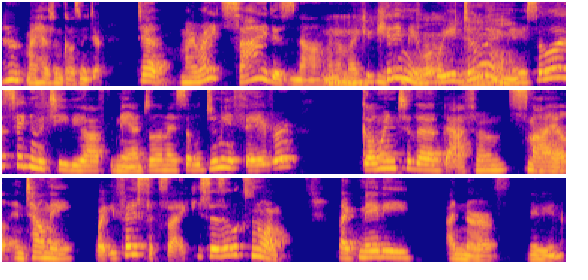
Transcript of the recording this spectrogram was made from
I don't, my husband calls me Deb. Deb, my right side is numb. And I'm like, You're kidding me. What were you doing? And he said, Well, I was taking the TV off the mantle. And I said, Well, do me a favor. Go into the bathroom, smile, and tell me what your face looks like. He says, It looks normal. Like maybe a nerve, maybe a nerve.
